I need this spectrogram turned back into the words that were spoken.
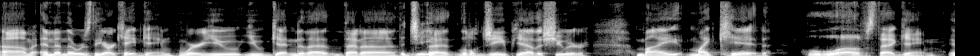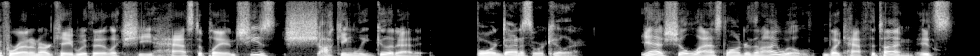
Um, and then there was the arcade game where you you get into that that uh The Jeep? that little Jeep, yeah, the shooter. My my kid loves that game. If we're at an arcade with it, like she has to play it, and she's shockingly good at it. Born dinosaur killer. Yeah, she'll last longer than I will, like half the time. It's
